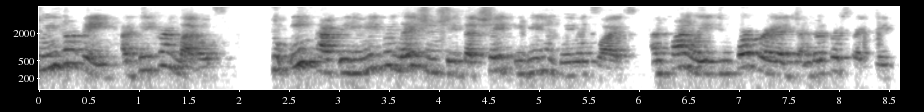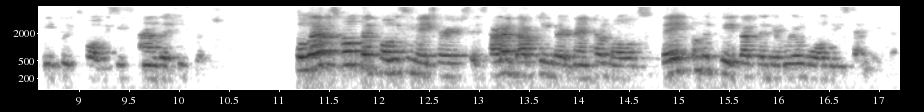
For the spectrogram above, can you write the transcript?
To intervene at different levels to impact the unique relationships that shape indigenous women's lives, and finally, to incorporate a gender perspective into its policies and legislation. So let us hope that policymakers start adopting their mental models based on the feedback that the real world is sending them.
